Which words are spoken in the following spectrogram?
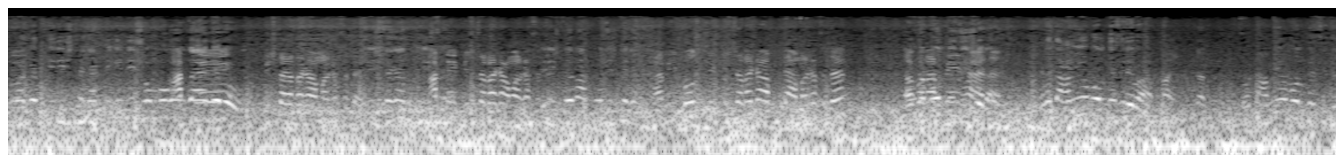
তোমাকে তিরিশ টাকার টিকিটই দেবো। বিশ টাকা টাকা আমার কাছে দেন। তিরিশ টাকা আপনি বিশ টাকা আমার কাছে তিরিশ টাকা পঁচিশ টাকা। আমি বলছি বিশ টাকা আপনি আমার কাছে দেন। তখন আপনি আমিও বলতেছি রে ওটা আমিও বলতেছি যে।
